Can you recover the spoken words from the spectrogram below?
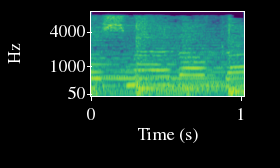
Christmas God.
